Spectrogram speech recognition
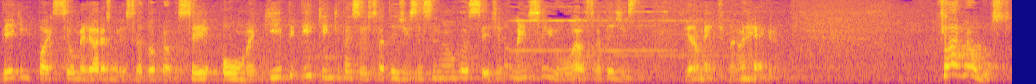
vê quem que pode ser o melhor administrador para você, ou uma equipe, e quem que vai ser o estrategista, se não você. Geralmente o CEO é o estrategista. Geralmente, mas não é regra. Flávio Augusto.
